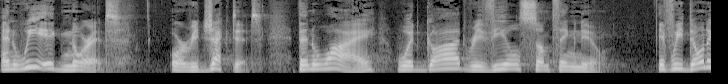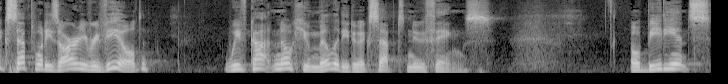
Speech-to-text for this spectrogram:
and we ignore it or reject it, then why would God reveal something new? If we don't accept what He's already revealed, we've got no humility to accept new things. Obedience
